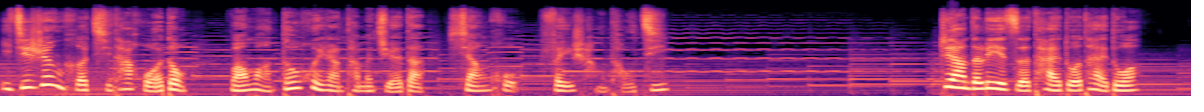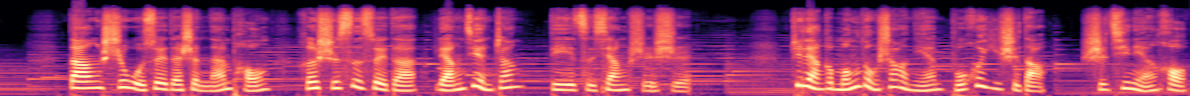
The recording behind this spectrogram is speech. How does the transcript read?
以及任何其他活动，往往都会让他们觉得相互非常投机。这样的例子太多太多。当十五岁的沈南鹏和十四岁的梁建章第一次相识时，这两个懵懂少年不会意识到，十七年后，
